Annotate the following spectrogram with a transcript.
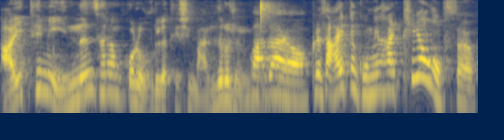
아이템이 있는 사람 거를 우리가 대신 만들어주는 거예요. 맞아요. 그래서 아이템 고민할 필요가 없어요.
